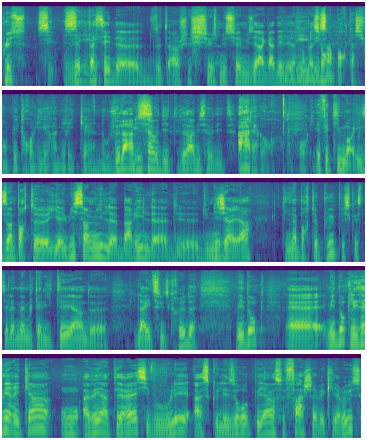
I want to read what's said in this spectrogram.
Plus. Vous êtes passé de... je, me suis amusé à regarder les, informations. Les importations pétrolières américaines De l'Arabie saoudite. De l'Arabie saoudite. Ah d'accord. Effectivement. Ils importent, il y a 800 000 barils du, du Nigeria qu'ils n'importent plus, puisque c'était la même qualité hein, de light sweet crude. Mais donc, euh, mais donc les Américains ont, avaient intérêt, si vous voulez, à ce que les Européens se fâchent avec les Russes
